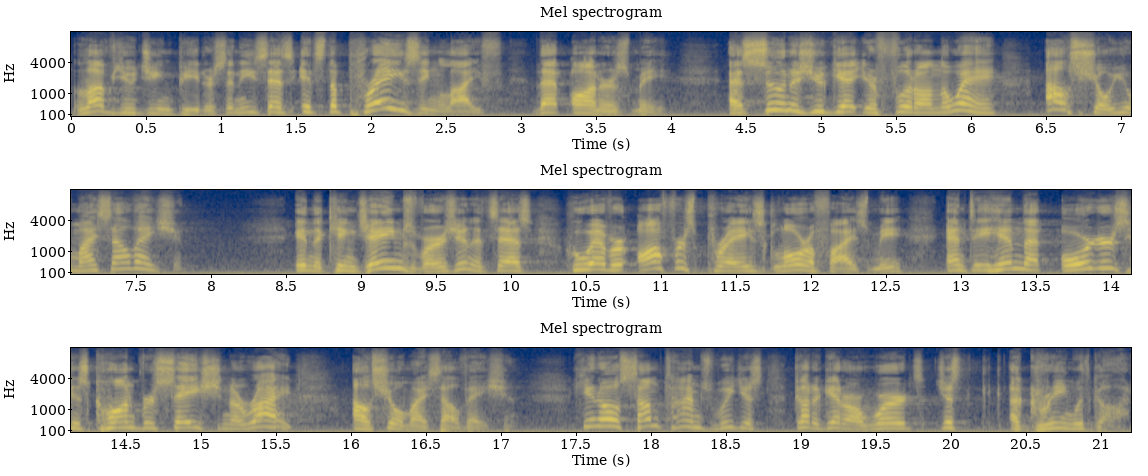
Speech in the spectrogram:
love Eugene Peterson, he says, It's the praising life that honors me. As soon as you get your foot on the way, I'll show you my salvation. In the King James Version, it says, Whoever offers praise glorifies me, and to him that orders his conversation aright, I'll show my salvation. You know, sometimes we just got to get our words just agreeing with God.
